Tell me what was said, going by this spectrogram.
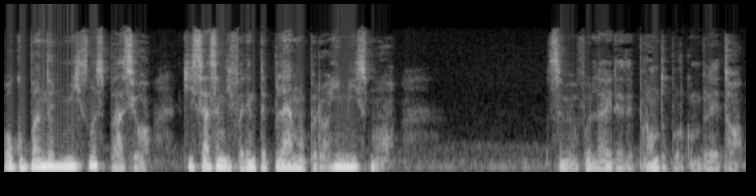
ocupando el mismo espacio, quizás en diferente plano, pero ahí mismo. Se me fue el aire de pronto por completo.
